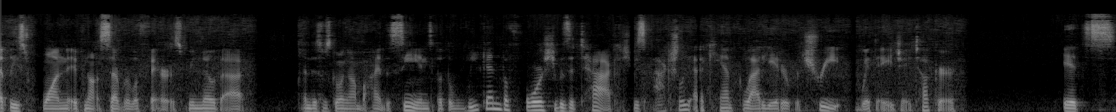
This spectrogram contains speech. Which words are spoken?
at least one, if not several, affairs. We know that and this was going on behind the scenes, but the weekend before she was attacked, she was actually at a Camp Gladiator retreat with AJ Tucker. It's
